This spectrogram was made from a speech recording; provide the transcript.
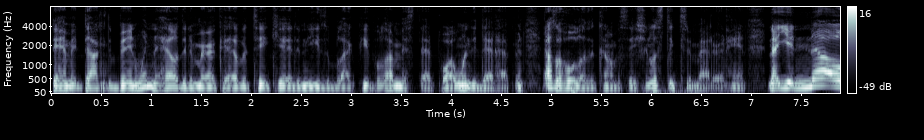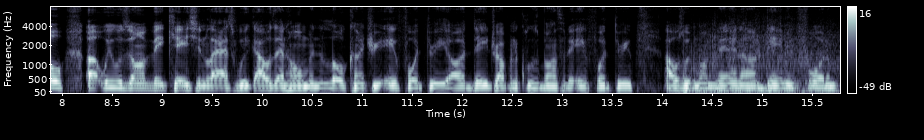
Damn it, Dr. Ben, when the hell did America ever take care of the needs of black people? I missed that part. When did that happen? That's a whole other conversation. Let's stick to the matter at hand. Now, you know, uh, we was on vacation last week. I was at home in the low country, 843 all day, dropping the clues bombs to the 843. I was with my man, um, Damon Fordham.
